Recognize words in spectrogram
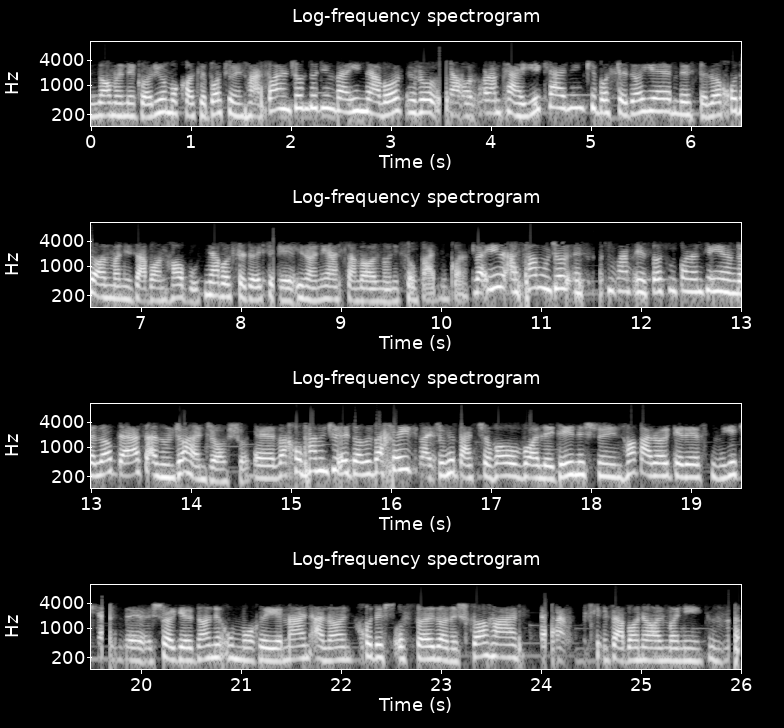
نامنگاری و مکاتبات و این حرفا انجام دادیم و این نوار رو نوار هم تهیه کردیم که با صدای به خود آلمانی زبان ها بود. نه با صدایی که ایرانی هستن و آلمانی صحبت می‌کنن. و این از همونجا احساس احساس می‌کنم که این انقلاب درس از اونجا انجام شد. و خب همینجور ادامه و خیلی توجه بچه ها و والدینش رو اینها قرار گرفت. یکی از شاگردان اون موقع من الان خودش استاد دانشگاه هست که زبان آلمانی و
